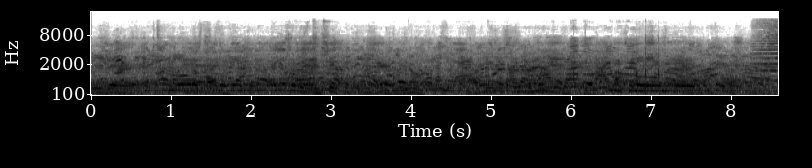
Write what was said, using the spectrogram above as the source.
Dice, ah, ma vuole stare via a giocare? Io Come il secco di Michele, no? Avevo sempre niente. Ma finisce male.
